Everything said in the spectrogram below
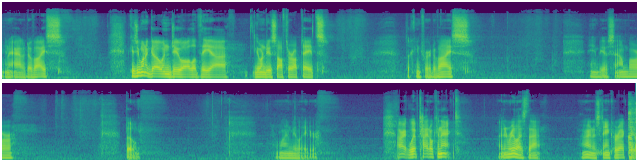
I'm going to add a device because you want to go and do all of the, uh, you want to do software updates. Looking for a device. Ambeo soundbar. Boom. Remind me later. All right, Whip Tidal Connect. I didn't realize that. All right, I stand corrected.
